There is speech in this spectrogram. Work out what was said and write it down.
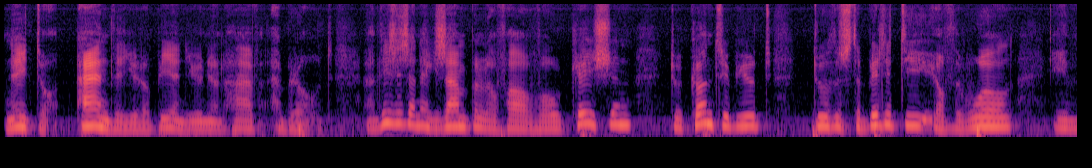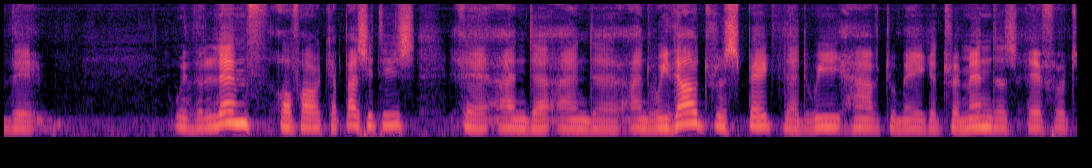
NATO and the European Union have abroad. And this is an example of our vocation to contribute to the stability of the world in the, with the length of our capacities uh, and, uh, and, uh, and without respect that we have to make a tremendous effort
